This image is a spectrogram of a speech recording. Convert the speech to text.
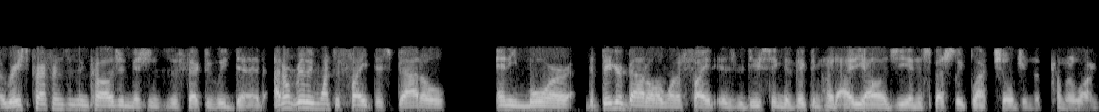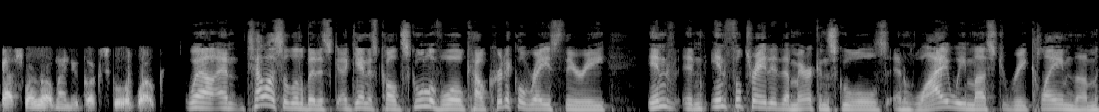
Uh, race preferences in college admissions is effectively dead. I don't really want to fight this battle anymore. The bigger battle I want to fight is reducing the victimhood ideology and especially black children that's coming along. That's why I wrote my new book, School of Woke. Well, and tell us a little bit. It's, again, it's called School of Woke: How Critical Race Theory in, in, infiltrated American schools and why we must reclaim them.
